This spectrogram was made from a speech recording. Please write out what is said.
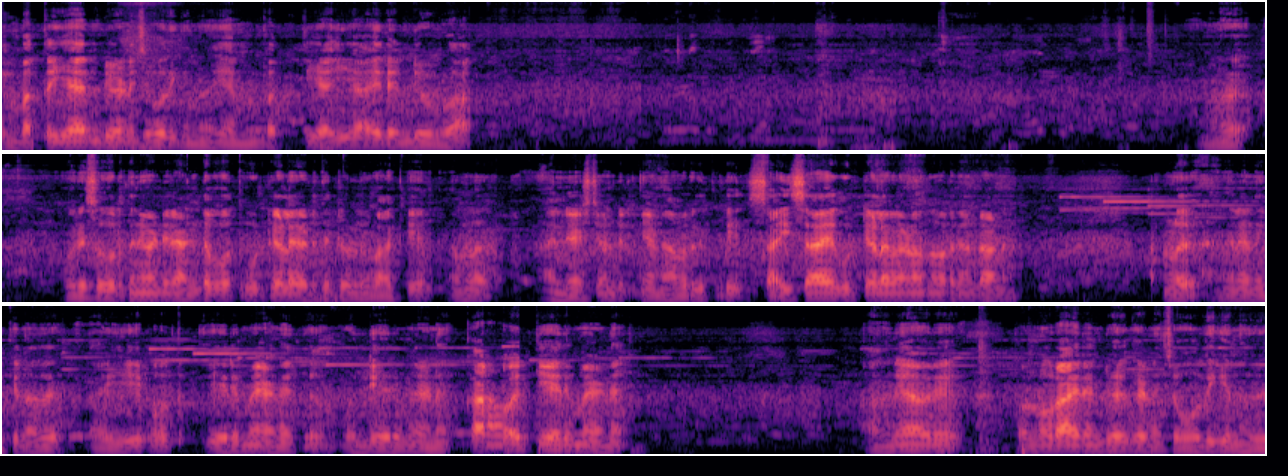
എൺപത്തയ്യായിരം രൂപയാണ് ചോദിക്കുന്നത്. എൺപത്തി അയ്യായിരം രൂപ. നമ്മൾ ഒരു സുഹൃത്തിന് വേണ്ടി രണ്ട് പോത്ത് കുട്ടികളെ എടുത്തിട്ടുള്ളൂ. ബാക്കി നമ്മൾ അന്വേഷിച്ചുകൊണ്ടിരിക്കുകയാണ് അവർക്ക് ഇത്തിരി സൈസായ കുട്ടികളെ വേണമെന്ന് പറഞ്ഞുകൊണ്ടാണ് നമ്മൾ അങ്ങനെ നിൽക്കുന്നത്. ഈ പോത്ത് എരുമയാണ്. ഇത് വലിയ എരുമയാണ്. കറവറ്റി എരുമയാണ്. അതിന് അവർ തൊണ്ണൂറായിരം രൂപയൊക്കെയാണ് ചോദിക്കുന്നത്.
